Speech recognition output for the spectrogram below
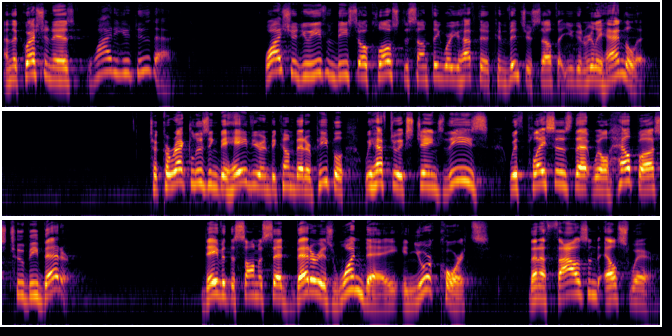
And the question is, why do you do that? Why should you even be so close to something where you have to convince yourself that you can really handle it? To correct losing behavior and become better people, we have to exchange these with places that will help us to be better. David the psalmist said, better is one day in your courts than a thousand elsewhere.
